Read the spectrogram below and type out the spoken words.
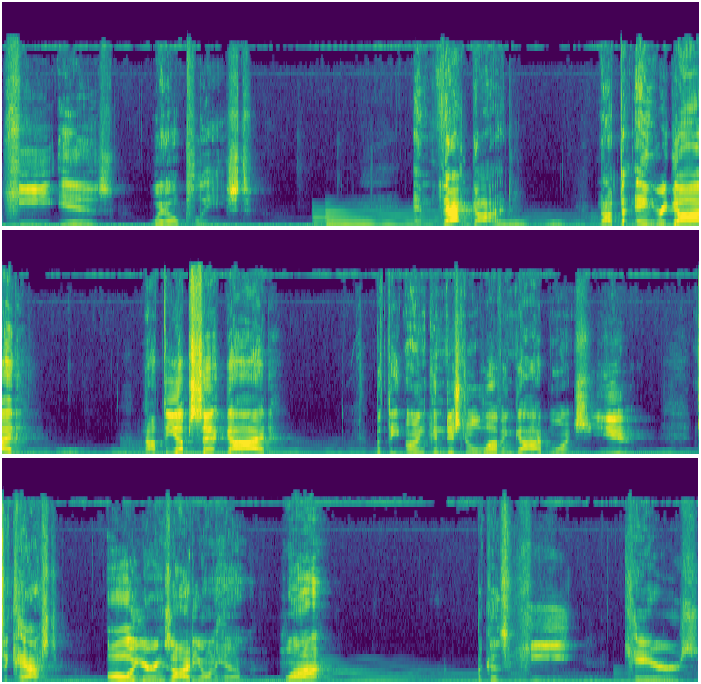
He is well pleased. And that God, not the angry God, not the upset God, but the unconditional loving God wants you to cast all your anxiety on Him. Why? Because He cares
